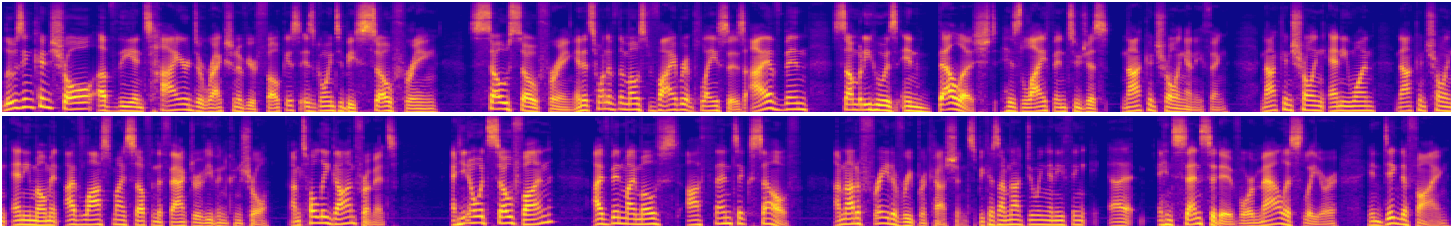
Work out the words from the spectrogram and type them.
Losing control of the entire direction of your focus is going to be so freeing, so, so freeing. And it's one of the most vibrant places. I have been somebody who has embellished his life into just not controlling anything, not controlling anyone, not controlling any moment. I've lost myself in the factor of even control. I'm totally gone from it. And you know what's so fun? I've been my most authentic self. I'm not afraid of repercussions because I'm not doing anything uh, insensitive or malicely or indignifying.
